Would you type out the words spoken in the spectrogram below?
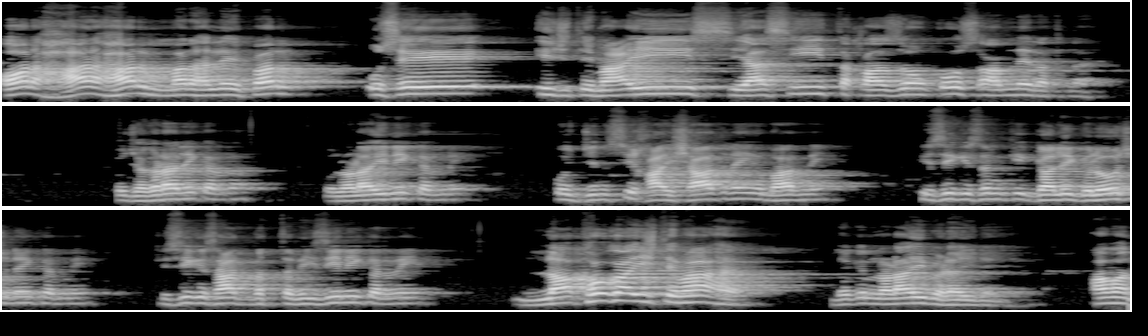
اور ہر ہر مرحلے پر اسے اجتماعی سیاسی تقاضوں کو سامنے رکھنا ہے۔ کوئی جھگڑا نہیں کرنا، کوئی لڑائی نہیں کرنی، کوئی جنسی خواہشات نہیں ابھارنی، کسی قسم کی گالی گلوچ نہیں کرنی، کسی کے ساتھ بدتمیزی نہیں کرنی۔ لاکھوں کا اجتماع ہے، لیکن لڑائی بڑھائی نہیں۔ ہے امن،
